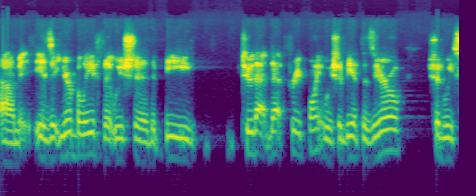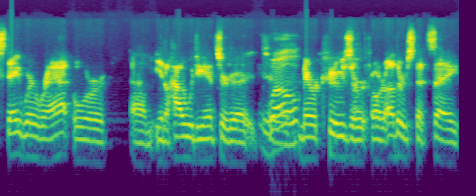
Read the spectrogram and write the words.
Um, is it your belief that we should be to that debt free point? We should be at the zero? Should we stay where we're at? Or, um, you know, how would you answer to, to well, Mayor Cruz or, or others that say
